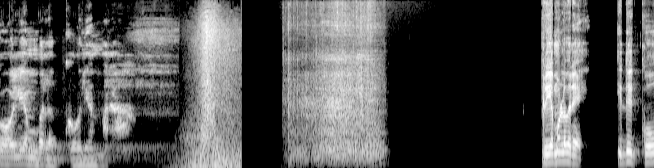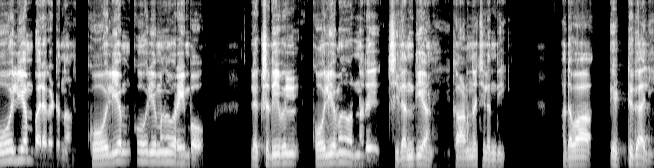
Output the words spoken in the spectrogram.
കോലിയമ്പല കോലിയമ്മല പ്രിയമുള്ളവരെ ഇത് കോലിയം ബലകെട്ടുന്നതാണ് കോലിയം കോലിയം എന്ന് പറയുമ്പോൾ ലക്ഷദ്വീപിൽ കോലിയം എന്ന് പറഞ്ഞത് ചിലന്തിയാണ്. ഈ കാണുന്ന ചിലന്തി അഥവാ എട്ടുകാലി.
